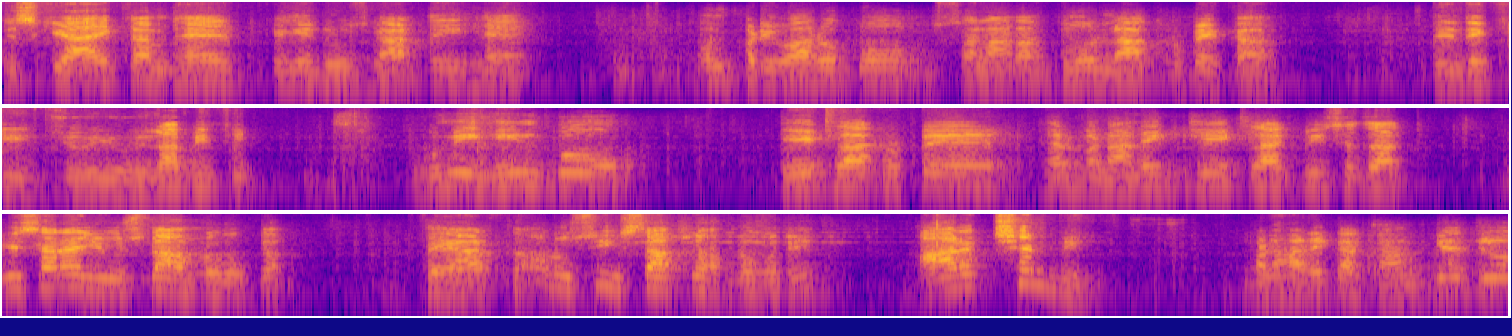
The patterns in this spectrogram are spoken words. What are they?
जिसकी आय कम है, कहीं रोज़गार नहीं है, उन परिवारों को सालाना दो लाख रुपए का देने की जो योजना भी थी, भूमिहीन को एक लाख रुपए घर बनाने के लिए, एक लाख बीस हज़ार। ये सारा योजना हम लोगों का तैयार था और उसी हिसाब से हम लोगों ने आरक्षण भी बढ़ाने का काम किया, जो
